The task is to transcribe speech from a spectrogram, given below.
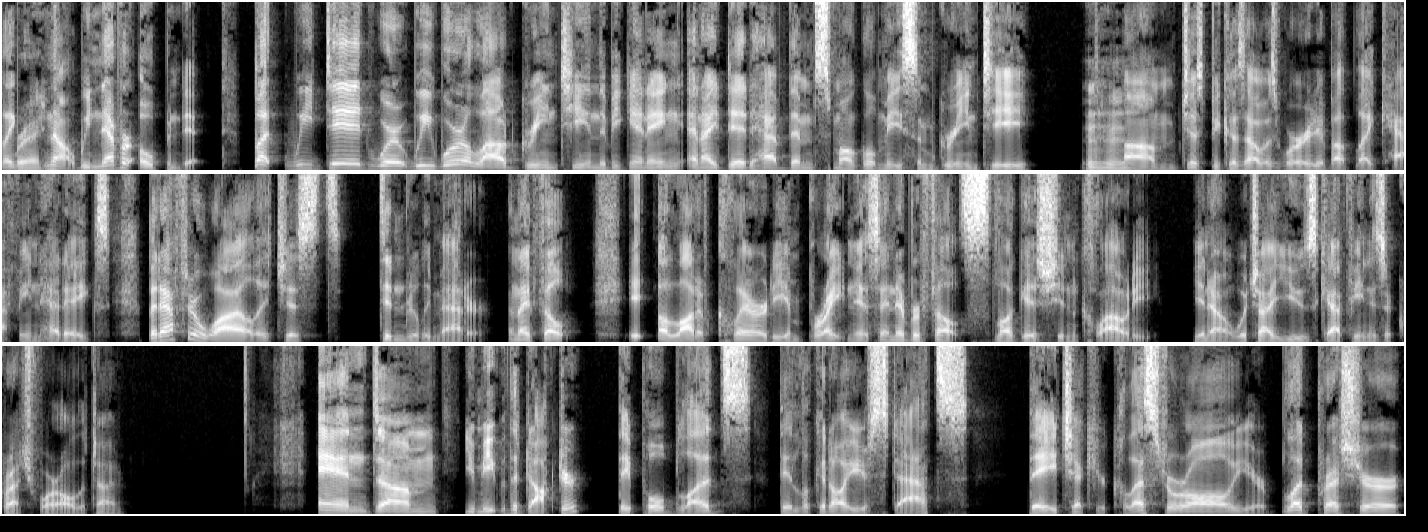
like Right. no we never opened it but we did where we were allowed green tea in the beginning and i did have them smuggle me some green tea Mhm. um, just because I was worried about like caffeine headaches. But after a while, it just didn't really matter, and I felt it, a lot of clarity and brightness. I never felt sluggish and cloudy, you know, which I use caffeine as a crutch for all the time. And um, you meet with a doctor. They pull bloods. They look at all your stats. They check your cholesterol, your blood pressure.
